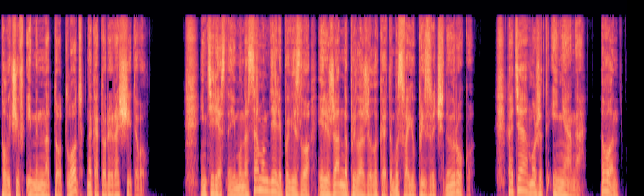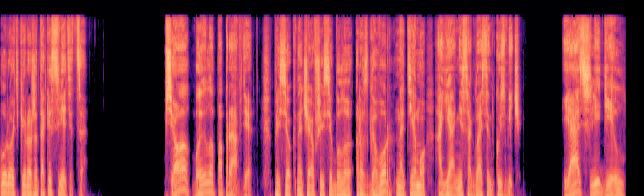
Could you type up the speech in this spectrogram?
получив именно тот лот, на который рассчитывал. Интересно, ему на самом деле повезло, или Жанна приложила к этому свою призрачную руку? Хотя, может, и не она. Вон, у Родьки рожа так и светится. «Все было по правде», — присек начавшийся было разговор на тему «А я не согласен, Кузьмич». «Я следил.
